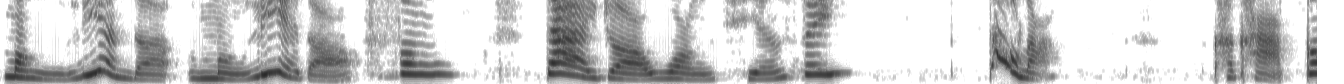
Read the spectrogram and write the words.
猛烈的猛烈的风带着往前飞。到了！卡卡刚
